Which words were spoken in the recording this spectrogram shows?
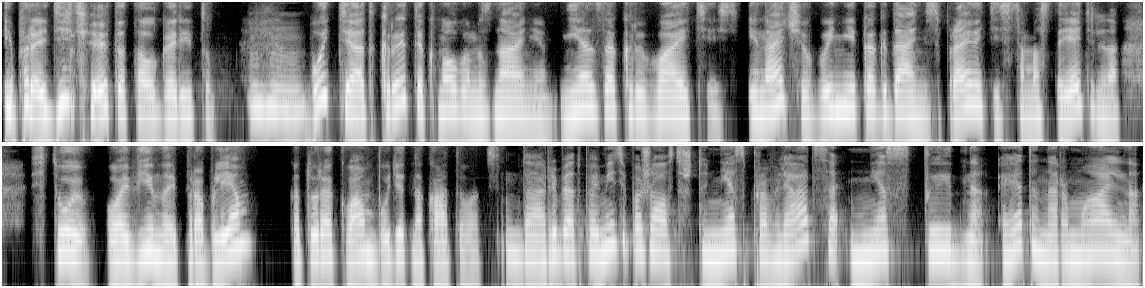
и пройдите этот алгоритм. Угу. Будьте открыты к новым знаниям, не закрывайтесь, иначе вы никогда не справитесь самостоятельно с той лавиной проблем, которая к вам будет накатываться. Да, ребят, поймите, пожалуйста, что не справляться не стыдно. Это нормально.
